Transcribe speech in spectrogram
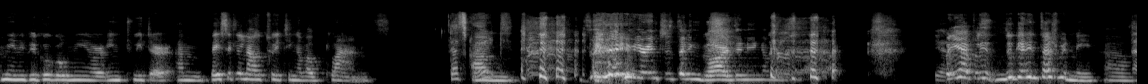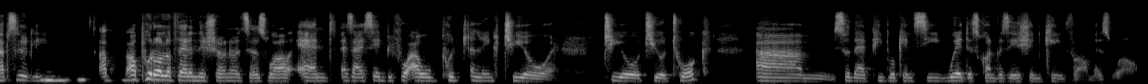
I mean, if you Google me or in Twitter, I'm basically now tweeting about plants. That's great. Um, So if you're interested in gardening, I'm Yeah. but yeah, please do get in touch with me. Uh, Absolutely. mm, I'll, I'll put all of that in the show notes as well. And as I said before, I will put a link to your to your to your talk, um, so that people can see where this conversation came from as well.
